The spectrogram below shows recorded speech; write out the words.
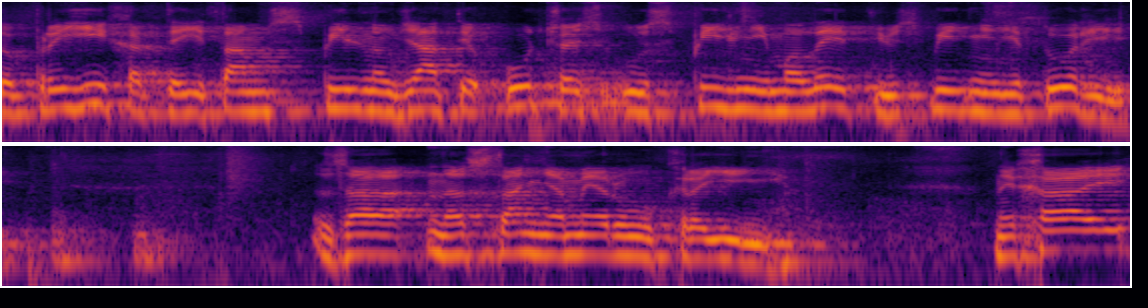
то приїхати і там спільно взяти участь у спільній молитві, у спільній літургії за настання миру в Україні. Нехай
